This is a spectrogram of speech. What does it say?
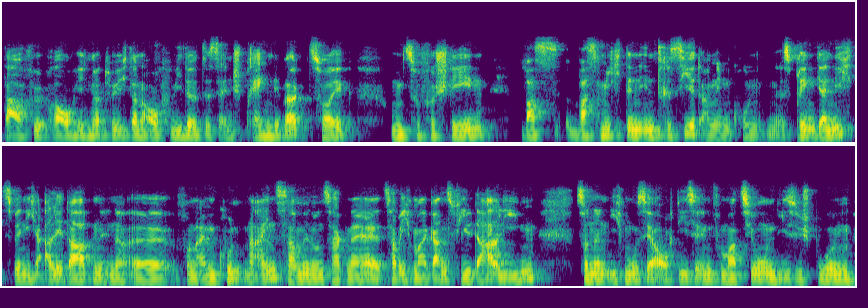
dafür brauche ich natürlich dann auch wieder das entsprechende Werkzeug, um zu verstehen, was, was mich denn interessiert an dem Kunden. Es bringt ja nichts, wenn ich alle Daten in, äh, von einem Kunden einsammle und sage, naja, jetzt habe ich mal ganz viel da liegen, sondern ich muss ja auch diese Informationen, diese Spuren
